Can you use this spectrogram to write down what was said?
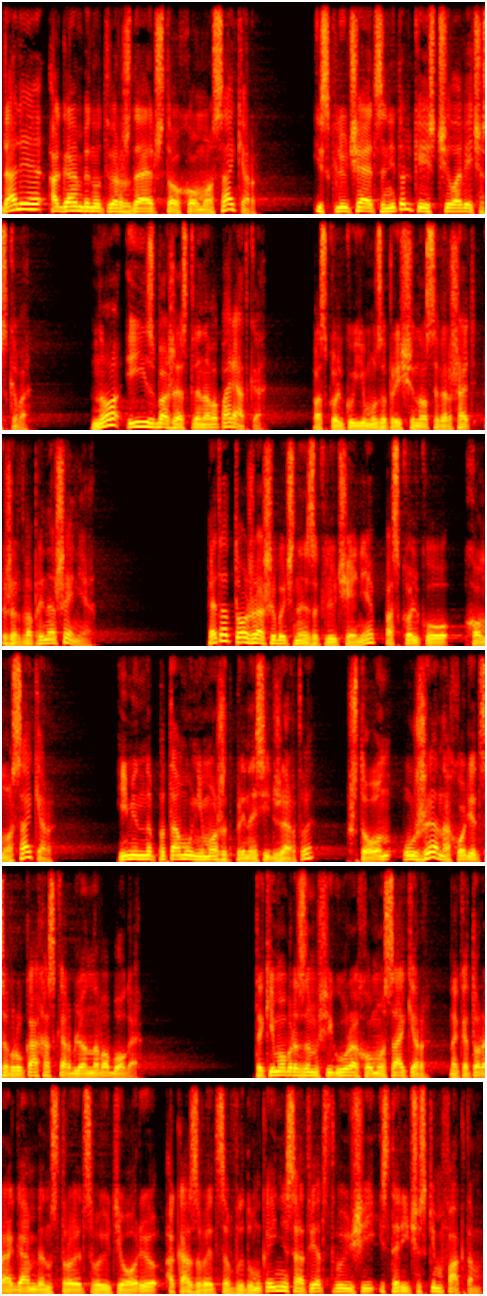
Далее Агамбин утверждает, что Homo sacer исключается не только из человеческого, но и из божественного порядка, поскольку ему запрещено совершать жертвоприношения. Это тоже ошибочное заключение, поскольку Homo sacer – именно потому не может приносить жертвы, что он уже находится в руках оскорбленного бога. Таким образом, фигура Homo sacer, на которой Агамбен строит свою теорию, оказывается выдумкой, не соответствующей историческим фактам.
